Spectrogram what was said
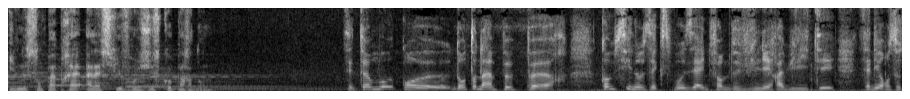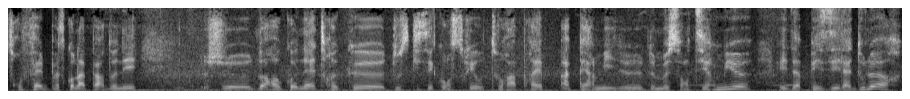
ils ne sont pas prêts à la suivre jusqu'au pardon. C'est un mot dont on a un peu peur, comme s'il nous exposait à une forme de vulnérabilité, c'est-à-dire on se trouve faible parce qu'on a pardonné. Je dois reconnaître que tout ce qui s'est construit autour après a permis de me sentir mieux et d'apaiser la douleur.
